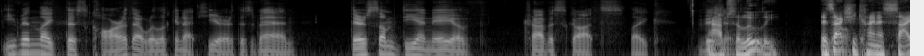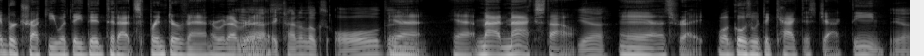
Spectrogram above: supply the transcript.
even like this car that we're looking at here, this van, there's some DNA of Travis Scott's like vision. Absolutely. It's No. actually kind of cyber trucky what they did to that sprinter van or whatever Yeah, it is. it kind of looks old. And, yeah. Yeah. Mad Max style. Yeah. Yeah, that's right. Well, it goes with the Cactus Jack Dean. Yeah.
